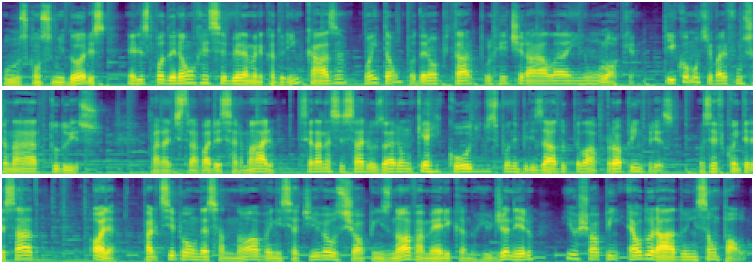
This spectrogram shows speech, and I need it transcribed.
Os consumidores eles poderão receber a mercadoria em casa ou então poderão optar por retirá-la em um locker. E como que vai funcionar tudo isso? Para destravar esse armário, será necessário usar um QR Code disponibilizado pela própria empresa. Você ficou interessado? Olha, participam dessa nova iniciativa os shoppings Nova América no Rio de Janeiro e o Shopping Eldorado em São Paulo.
